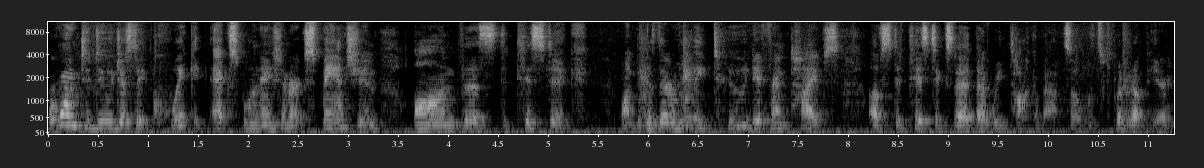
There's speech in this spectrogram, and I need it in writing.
We're going to do just a quick explanation or expansion on the statistic one because there are really two different types of statistics that, that we talk about. So let's put it up here.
